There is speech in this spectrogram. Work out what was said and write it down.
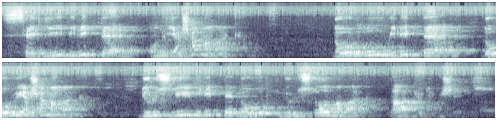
sevgiyi bilip de onu yaşamamak, doğruluğu bilip de doğru yaşamamak, dürüstlüğü bilip de doğru, dürüst olmamak daha kötü bir şeydir.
